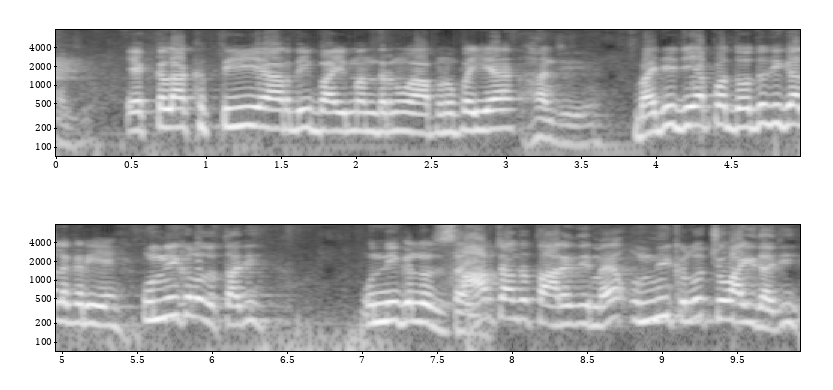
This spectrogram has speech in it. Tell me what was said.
ਹਾਂਜੀ। 1 ਲੱਖ 30000 ਦੀ ਬਾਈ ਮੰਦਰ ਨੂੰ ਆਪ ਨੂੰ ਪਈ ਆ ਹਾਂਜੀ। ਬਾਈ ਜੀ ਜੇ ਆਪਾਂ ਦੁੱਧ ਦੀ ਗੱਲ ਕਰੀਏ। 19 ਕਿਲੋ ਦਿੱਤਾ ਜੀ। 19 ਕਿਲੋ ਦਿੱਤਾ। ਸਾਹਿਬ ਚੰਦ ਤਾਰੇ ਦੀ ਮੈਂ 19 ਕਿਲੋ ਚਵਾਈ ਦਾ ਜੀ।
